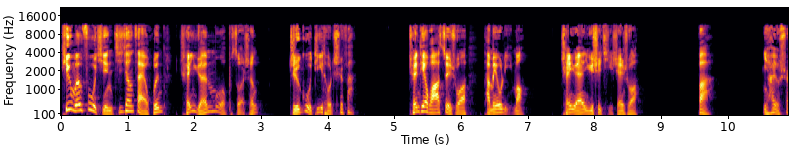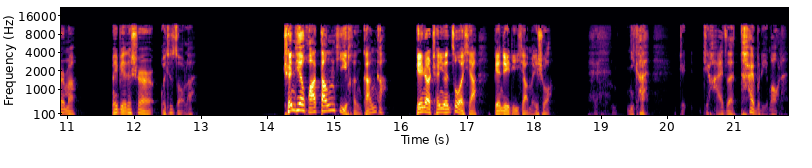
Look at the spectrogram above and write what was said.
听闻父亲即将再婚，陈元默不作声，只顾低头吃饭。陈天华虽说他没有礼貌，陈元于是起身说：“，你还有事吗？没别的事儿，我就走了。”陈天华当即很尴尬，边让陈元坐下，边对李小梅说：“你看，这这孩子太不礼貌了。”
